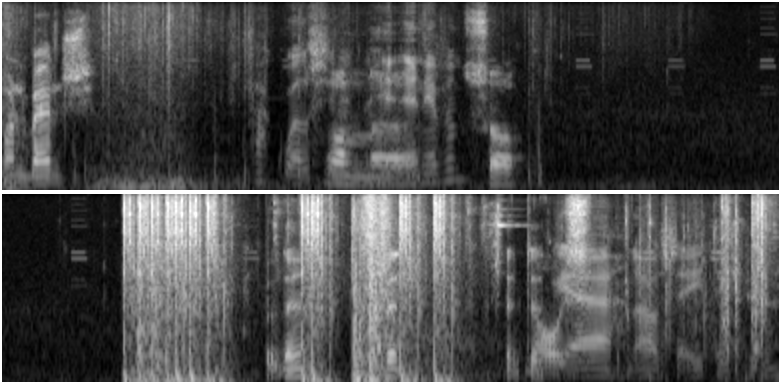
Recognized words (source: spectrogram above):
One bench. Fuck, well, she One, didn't uh, hit any of them. Short. Put down. Bent. Bent dead. Nice. Yeah, that was 8 HP. there.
